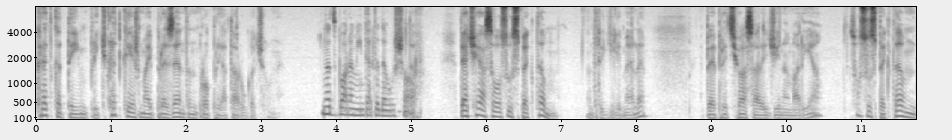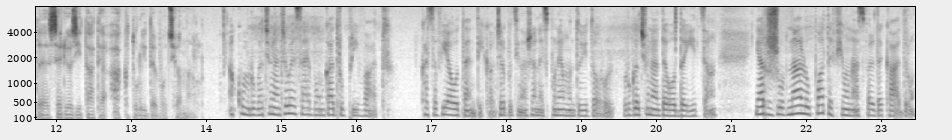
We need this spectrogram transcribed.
Cred că te implici. Cred că ești mai prezent în propria ta rugăciune. Nu-ți zboară minte atât de ușor. Da. De aceea să o suspectăm, între ghilimele, pe prețioasa Regină Maria, să o suspectăm de seriozitatea actului devoțional. Acum, rugăciunea trebuie să aibă un cadru privat, ca să fie autentică, cel puțin așa ne spunea Mântuitorul, rugăciunea de odăiță iar jurnalul poate fi un astfel de cadru.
